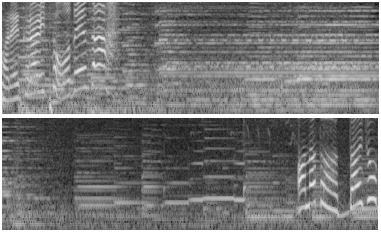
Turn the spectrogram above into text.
これくらい当然さあなた大丈夫？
